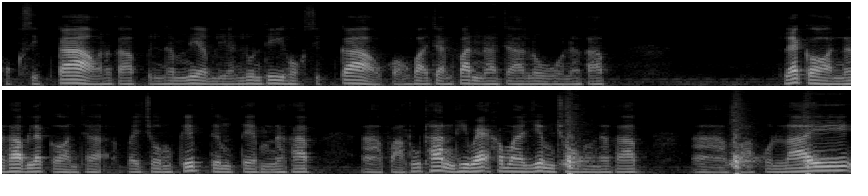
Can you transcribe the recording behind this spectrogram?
69 นะครับ เป็นธรรมเนียบเหรียญรุ่นที่ 69 ของพระอาจารย์ฟั่นอาจารโรนะครับ และก่อนนะครับและก่อนจะไปชมคลิปเต็มๆนะครับาฝากทุกท่านที่แวะเข้ามาเยี่ยมชมนะครับาฝากกดไลค์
